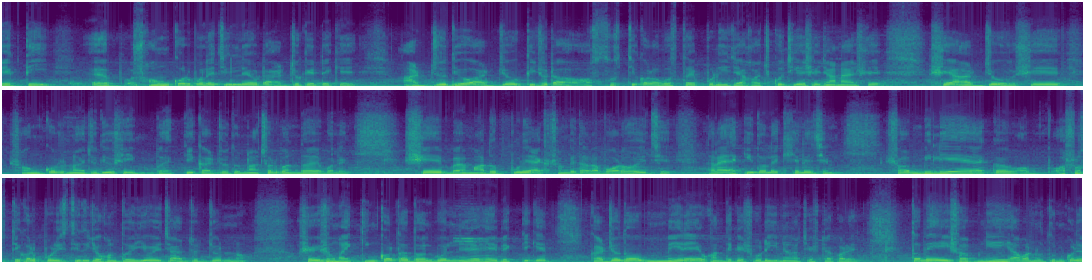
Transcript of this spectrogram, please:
ব্যক্তি শঙ্কর বলে চিল্লে ওটা আর্যকে ডেকে। আর যদিও আর্য কিছুটা অস্বস্তিকর অবস্থায় পড়ে যায়। হচকচিয়ে সে জানায় সে সে আর্য সে শঙ্কর নয় যদিও সেই ব্যক্তি কার্যত নাচরবান্ধ হয়ে বলে। সে মাধবপুরে একসঙ্গে তারা বড় হয়েছে। তারা একই দলে খেলেছেন। সব মিলিয়ে এক অস্বস্তিকর পরিস্থিতি যখন তৈরি হয়েছে আর্যর জন্য সেই সময় কিঙ্কর তার দলবল নিয়ে সেই ব্যক্তিকে কার্যত মেরে ওখান থেকে সরিয়ে নেওয়ার চেষ্টা করে। তবে এইসব নিয়েই আবার নতুন করে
